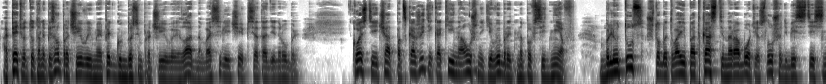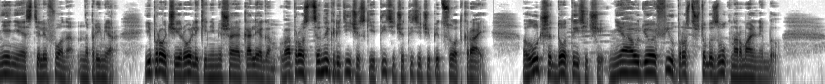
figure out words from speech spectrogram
Опять вот кто-то написал про чаевые, мы опять гундосим про чаевые. Ладно, Василий Че, 51 рубль. Костя и чат, подскажите, какие наушники выбрать на повседнев? Bluetooth, чтобы твои подкасты на работе слушать без стеснения с телефона, например. И прочие ролики, не мешая коллегам. Вопрос цены критический, 1000-1500 край. Лучше до 1000. Не аудиофил, просто чтобы звук нормальный был.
